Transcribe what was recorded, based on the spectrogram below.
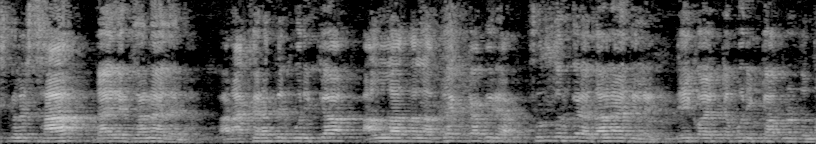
স্কুলের স্যার ডাইরেক্ট জানায় দেয় না। আর আখেরাতের পরীক্ষা আল্লাহ তালা ব্যাখ্যা করে সুন্দর করে জানায় দিলেন, এই কয়েকটা পরীক্ষা আপনার জন্য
